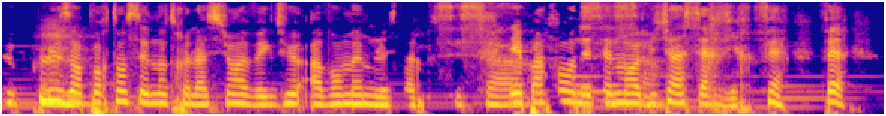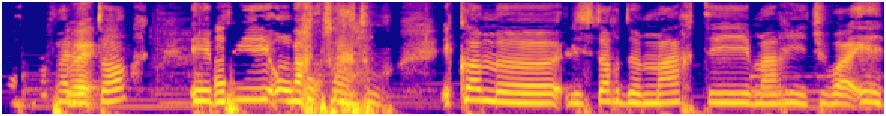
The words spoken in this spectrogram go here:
le plus mm. important, c'est notre relation avec Dieu avant même le service. C'est ça. Et parfois, on est, tellement habitué à servir, faire, faire. On pas le temps. Et puis, on court partout. Et comme euh, l'histoire de Marthe et Marie, tu vois. Et,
